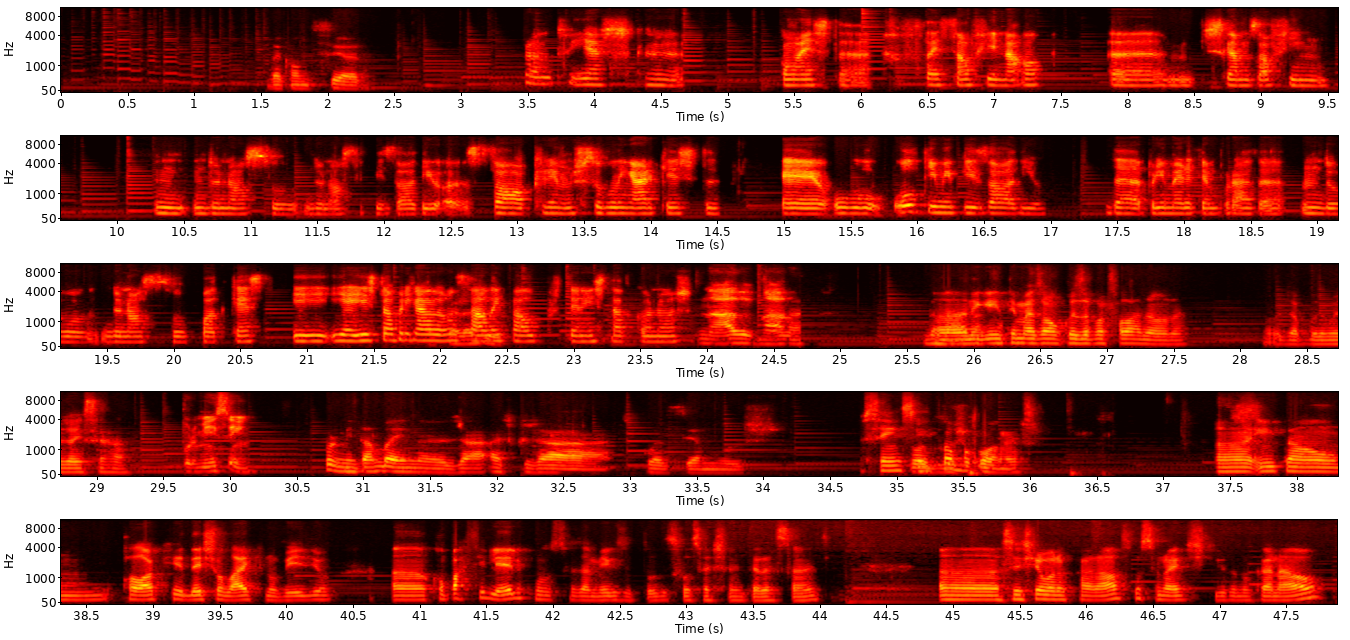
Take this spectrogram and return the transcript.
de acontecer. Pronto, e acho que com esta reflexão final uh, chegamos ao fim do nosso, do nosso episódio. Uh, só queremos sublinhar que este é o último episódio da primeira temporada do, do nosso podcast. E, e é isto. Obrigada, Gonçalo e Paulo, por terem estado connosco. Nada, nada. Ah, ninguém tem mais alguma coisa para falar, não, né? Já podemos já encerrar. Por mim, sim. Por mim também, né? já, acho que já esclarecemos. Sim, sim, todos os pontos. Uh, então, coloque, deixe o like no vídeo, uh, compartilhe ele com os seus amigos e tudo, se você achar interessante. Uh, se inscreva no canal se você não é inscrito no canal.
